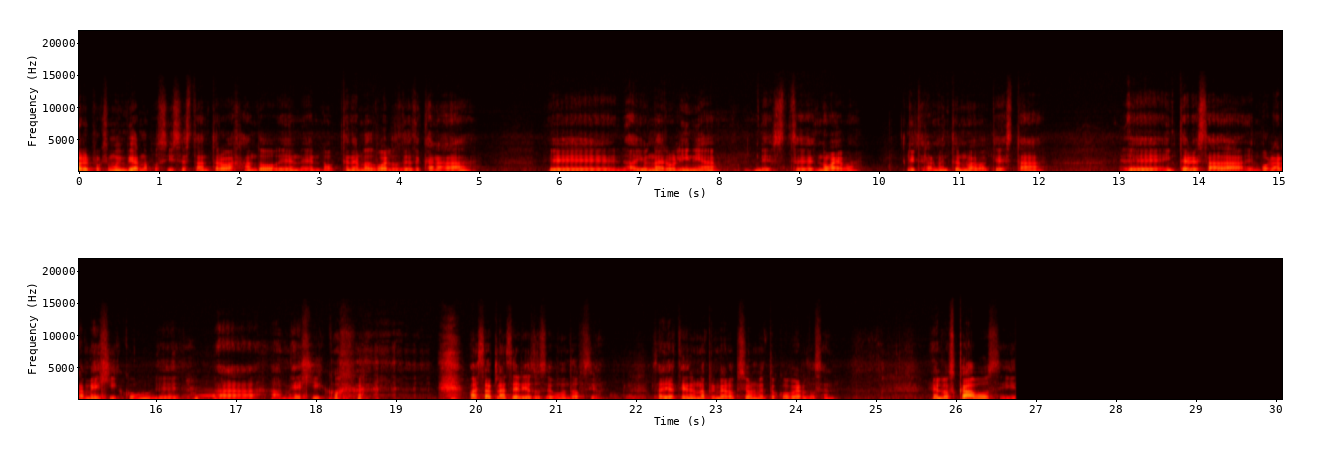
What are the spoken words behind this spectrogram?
Para el próximo invierno, pues sí se están trabajando en, en obtener más vuelos desde Canadá. Eh, hay una aerolínea este, nueva, literalmente nueva, que está eh, interesada en volar a México, eh, a, a México. Mazatlán sería su segunda opción. O sea, ya tienen una primera opción, me tocó verlos en, en Los Cabos y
